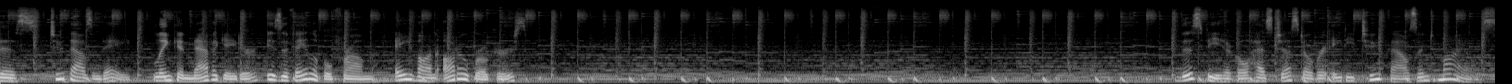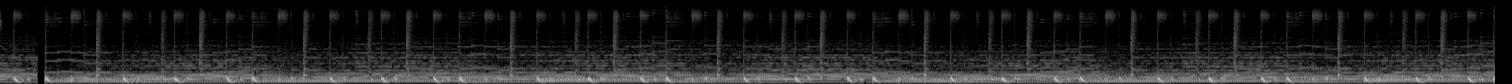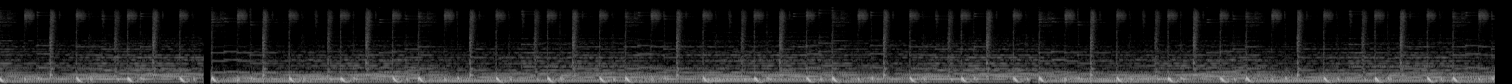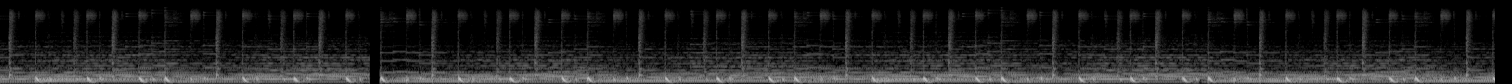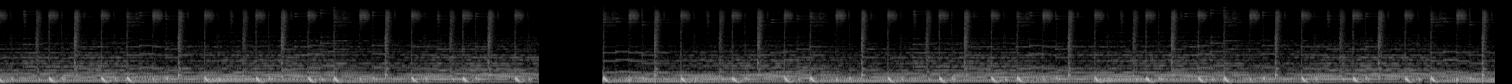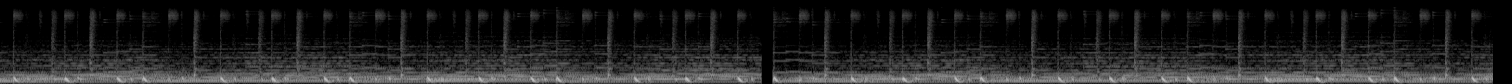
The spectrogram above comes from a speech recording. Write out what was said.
This 2008 Lincoln Navigator is available from Avon Auto Brokers. This vehicle has just over 82,000 miles.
